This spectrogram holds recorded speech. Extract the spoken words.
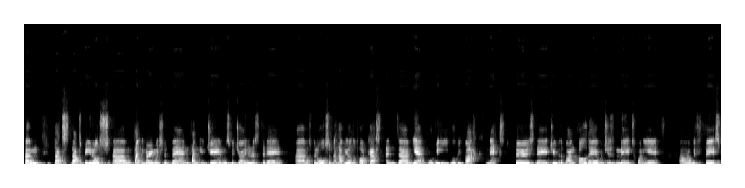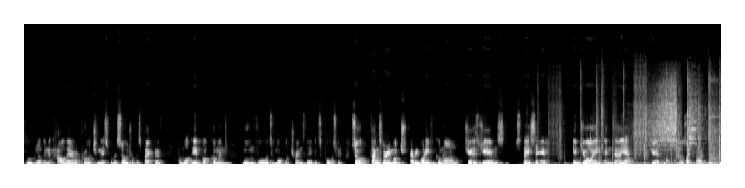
Um, that's that's been us. Um, thank you very much to Ben. Thank you, James, for joining us today. Um, it's been awesome to have you on the podcast, and um, yeah, we'll be we'll be back next Thursday due to the bank holiday, which is May twenty eighth, uh, with Facebook looking at how they're approaching this from a social perspective and what they've got coming moving forwards and what what trends they can support us with. So thanks very much everybody for coming on. Cheers, James. Stay safe, enjoy, and uh, yeah, cheers. Thanks, guys.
